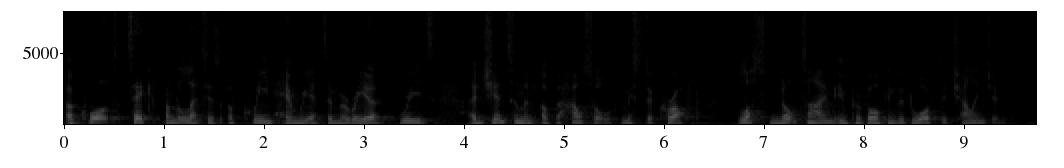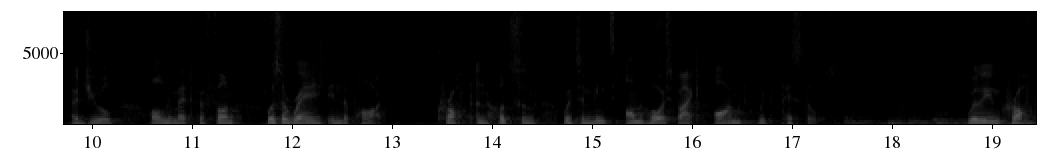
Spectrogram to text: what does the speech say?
A quote taken from the letters of Queen Henrietta Maria reads, A gentleman of the household, Mr. Croft, lost no time in provoking the dwarf to challenge him. A duel, only made for fun, was arranged in the park. Croft and Hudson were to meet on horseback armed with pistols. William Croft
